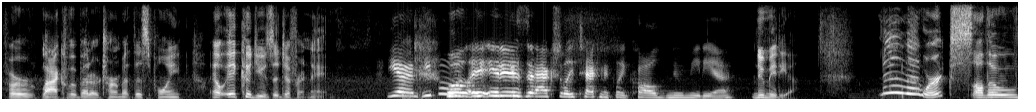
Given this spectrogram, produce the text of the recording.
for lack of a better term at this point. You know, it could use a different name. Yeah, and people. well it, it is actually technically called new media New media. Eh, that works. Although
